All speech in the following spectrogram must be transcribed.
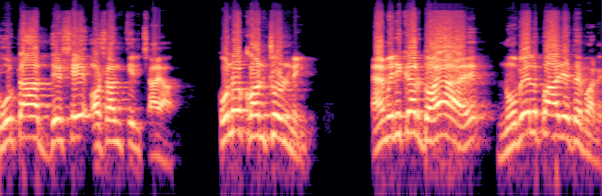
গোটা দেশে অশান্তির ছায়া। কোনো কন্ট্রোল নেই। আমেরিকার দয়ায় নোবেল পাওয়া যেতে পারে,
